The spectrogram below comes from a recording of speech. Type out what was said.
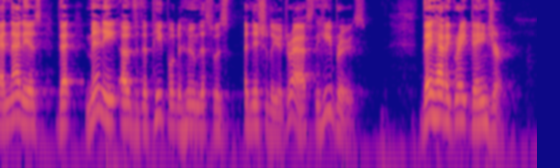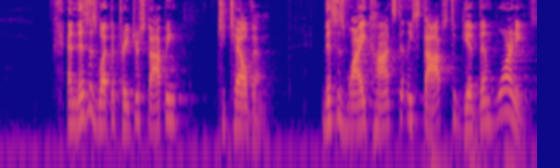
And that is that many of the people to whom this was initially addressed, the Hebrews, they had a great danger. And this is what the preacher's stopping to tell them. This is why he constantly stops to give them warnings.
